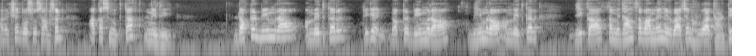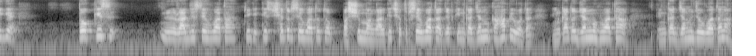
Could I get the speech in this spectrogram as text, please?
अनुच्छेद दो सौ सड़सठ, आकस्मिकता निधि। डॉक्टर भीमराव अंबेडकर, ठीक है? डॉक्टर भीमराव भीमराव अंबेडकर जी का संविधान सभा में निर्वाचन हुआ था, ठीक है? तो किस राज्य से हुआ था, ठीक है? किस क्षेत्र से हुआ था? तो पश्चिम बंगाल के क्षेत्र से हुआ था, जबकि इनका जन्म कहाँ पे हुआ था? इनका तो जन्म हुआ था, इनका जन्म जो हुआ था ना,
